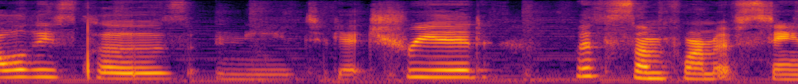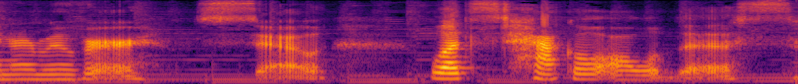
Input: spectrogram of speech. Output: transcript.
All these clothes need to get treated with some form of stain remover. So let's tackle all of this.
